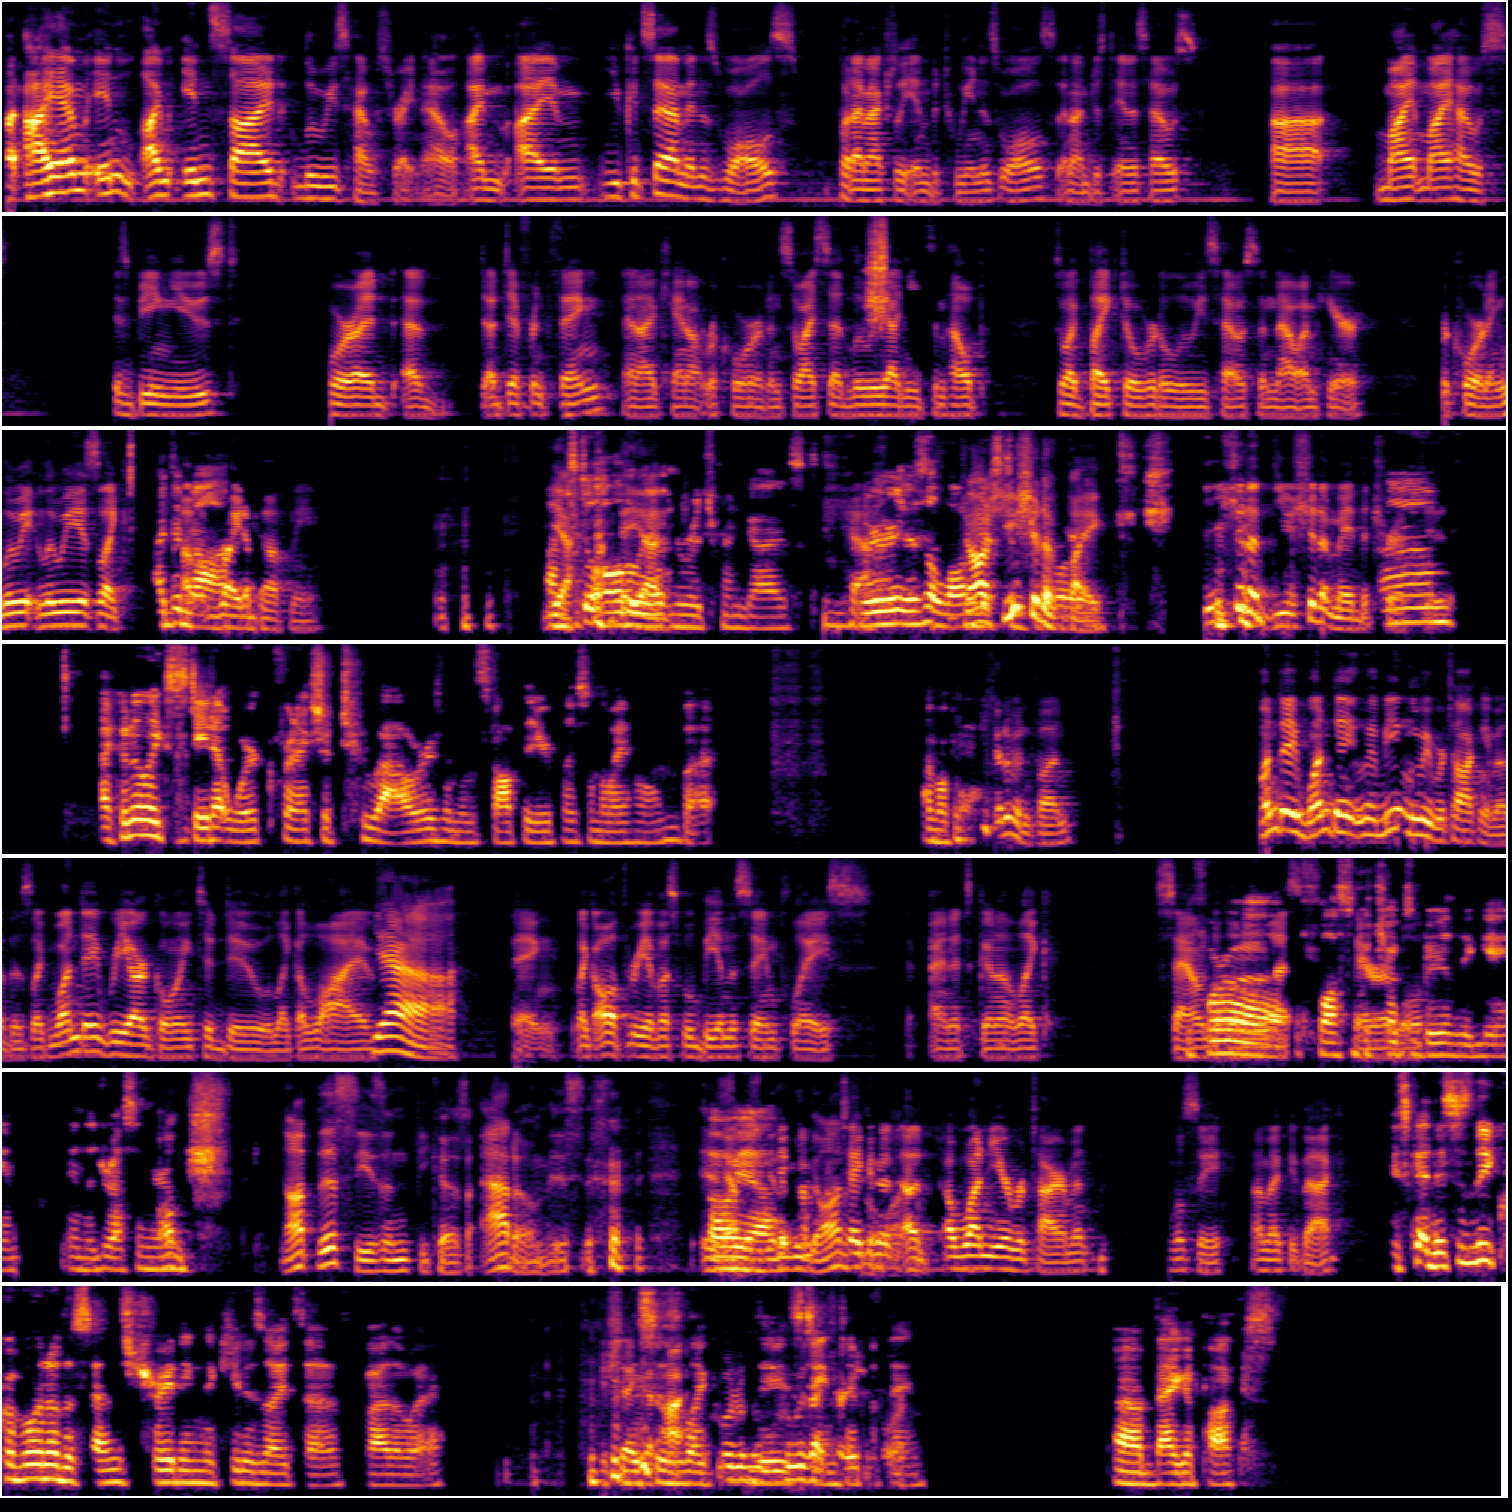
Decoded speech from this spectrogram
But I am in. I'm inside Louis' house right now. I'm. I am. You could say I'm in his walls, but I'm actually in between his walls, and I'm just in his house. Uh, my my house is being used for a, a a different thing, and I cannot record. And so I said, Louis, I need some help. So I biked over to Louis' house, and now I'm here recording. Louis Louis is like I did uh, not. right above me. I'm Yeah, still all the way yeah. out in Richmond, guys. Yeah. We're, this is a long. Josh, you should have biked. You should have you should have made the trip. Um. I could have like stayed at work for an extra two hours and then stopped at your place on the way home, but I'm okay. Should have been fun. One day, one day, me and Louis were talking about this. Like one day, we are going to do like a live Yeah, thing. Like all three of us will be in the same place, and it's gonna like sound Before a little a less Foster Chuck's beer league game in the dressing Oh, room. not this season because Adam is, is, Oh, yeah. going to be I'm gone. taking a, a a, a one year retirement. We'll see. I might be back. It's. This is the equivalent of the Sens trading Nikita Zaitsev, by the way. You're saying This that is I- like who, who, the who was that same type traded of for? thing. Uh, bag of pucks.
